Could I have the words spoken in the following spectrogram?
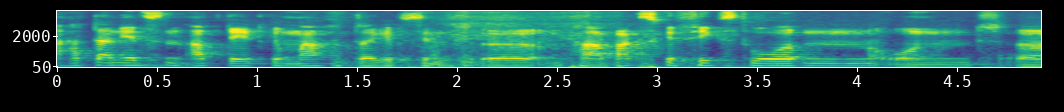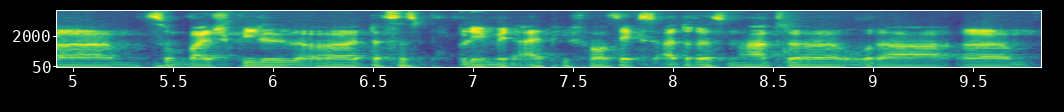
hat dann jetzt ein Update gemacht. Da gibt es äh, ein paar Bugs gefixt worden und äh, zum Beispiel, äh, dass das Problem mit IPv6-Adressen hatte oder äh,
